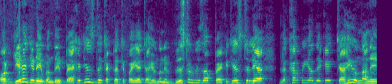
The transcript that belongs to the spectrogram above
ਔਰ ਜਿਹੜੇ ਜਿਹੜੇ ਬੰਦੇ ਪੈਕੇजेस ਦੇ ਚੱਕਰ 'ਚ ਪਏ ਆ ਚਾਹੇ ਉਹਨਾਂ ਨੇ ਵਿਜ਼ਟਰ ਵੀਜ਼ਾ ਪੈਕੇजेस ਚ ਲਿਆ ਲੱਖਾਂ ਰੁਪਈਆ ਦੇ ਕੇ ਚਾਹੇ ਉਹਨਾਂ ਨੇ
